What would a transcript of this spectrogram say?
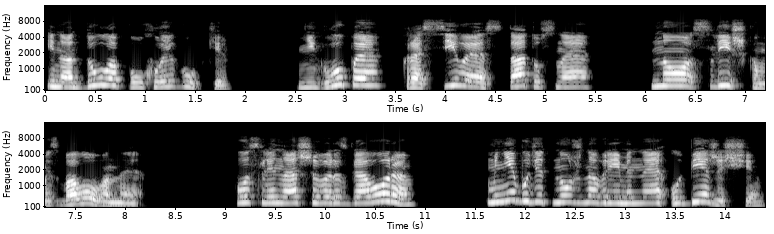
и надула пухлые губки. Не глупая, красивая, статусная, но слишком избалованная. После нашего разговора мне будет нужно временное убежище,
